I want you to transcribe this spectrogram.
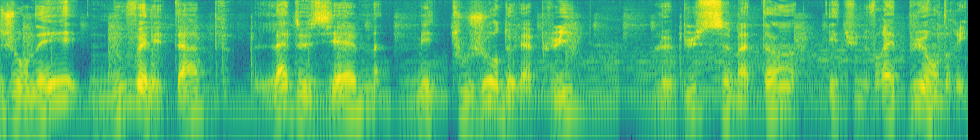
journée, nouvelle étape, la deuxième, mais toujours de la pluie. Le bus ce matin est une vraie buanderie.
